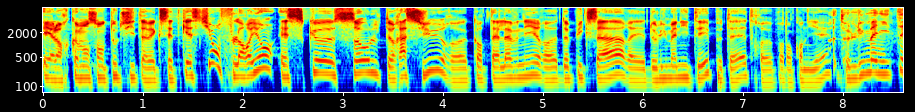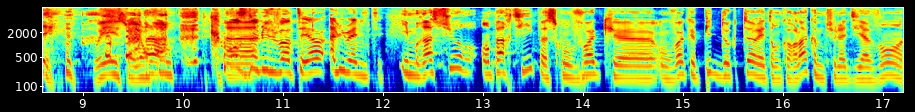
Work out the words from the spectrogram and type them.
Et alors commençons tout de suite avec cette question. Florian, est-ce que Soul te rassure euh, quant à l'avenir euh, de Pixar et de l'humanité peut-être, euh, pendant qu'on y est? De l'humanité. Oui, soyons fous. Commence Euh, 2021 à l'humanité. Il me rassure en partie parce qu'on voit que on voit que Pete Docter est encore là, comme tu l'as dit avant.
